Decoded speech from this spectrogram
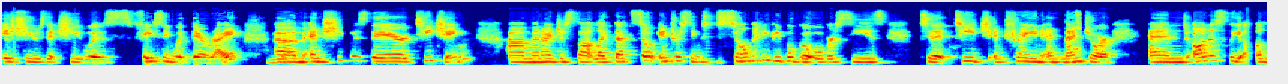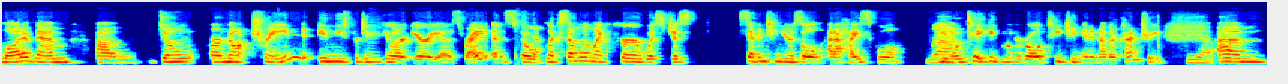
issues that she was facing with there, right? Yeah. Um, and she was there teaching. Um, and I just thought, like, that's so interesting. So many people go overseas to teach and train and mentor. And honestly, a lot of them um, don't are not trained in these particular areas, right? And so, yeah. like, someone like her was just 17 years old at a high school Wow. you know taking on a role teaching in another country yeah um,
